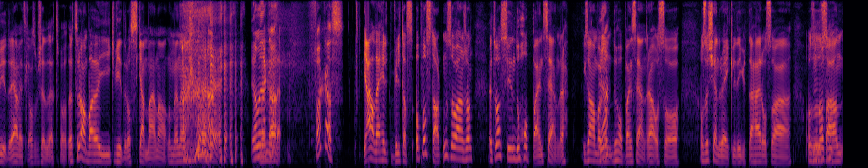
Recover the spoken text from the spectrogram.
videre. Jeg vet ikke hva som skjedde etterpå. Jeg tror han bare gikk videre og skamma en annen. Men eh, Ja, men Men det er kan Fuck, ass. Ja, det er helt vilt, ass. Og på starten så var han sånn Vet du hva, siden du hoppa inn senere Ikke sant? Han bare Ja. sånn, du hoppa inn senere, og så, og så kjenner du egentlig de gutta her, og så, og så Men altså- sa han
